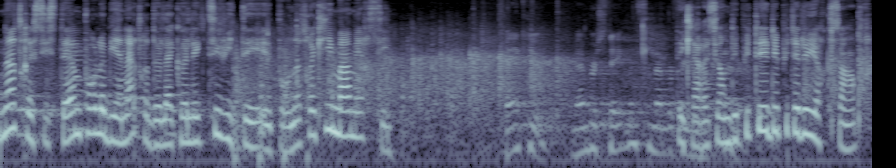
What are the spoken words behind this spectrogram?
notre système pour le bien-être de la collectivité et pour notre climat. Merci. Déclaration de député, député de York Centre.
